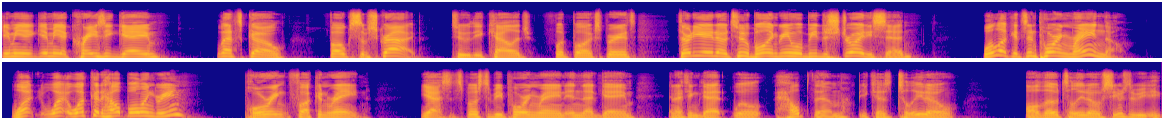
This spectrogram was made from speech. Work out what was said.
Give me a, give me a crazy game. Let's go, folks. Subscribe to the college football experience. 3802 Bowling Green will be destroyed, he said. Well, look, it's in pouring rain though. What what what could help Bowling Green? Pouring fucking rain. Yes, it's supposed to be pouring rain in that game, and I think that will help them because Toledo, although Toledo seems to be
